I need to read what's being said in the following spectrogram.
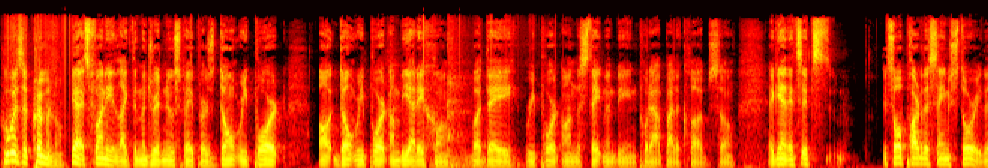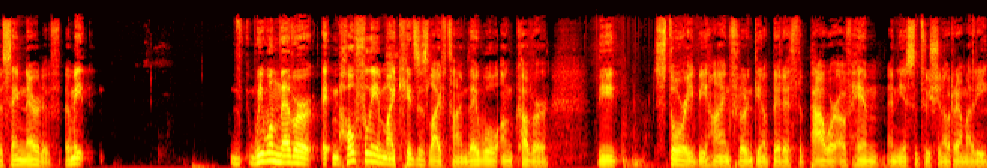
Who is a criminal? Yeah, it's funny. Like the Madrid newspapers don't report uh, don't report on Villarejo, but they report on the statement being put out by the club. So again, it's it's it's all part of the same story, the same narrative. I mean, we will never. Hopefully, in my kids' lifetime, they will uncover the story behind Florentino Perez, the power of him and the institution of Real Madrid,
